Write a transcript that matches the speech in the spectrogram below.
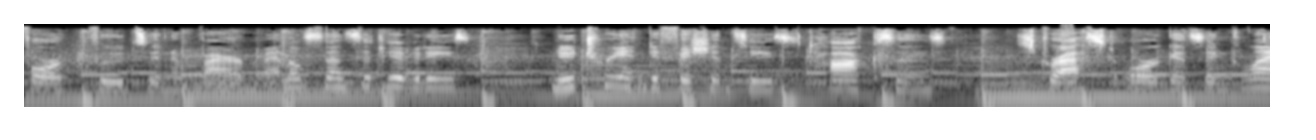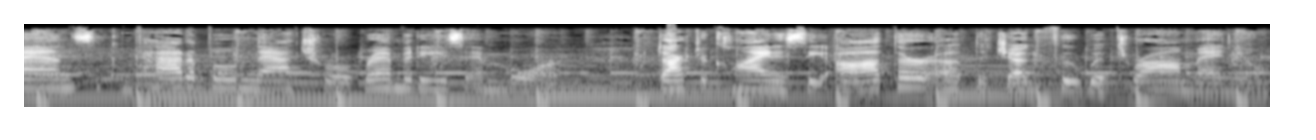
for foods and environmental sensitivities, nutrient deficiencies, toxins, stressed organs and glands, compatible natural remedies, and more. Dr. Kline is the author of the Junk Food Withdrawal Manual,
